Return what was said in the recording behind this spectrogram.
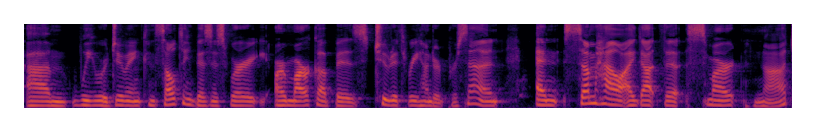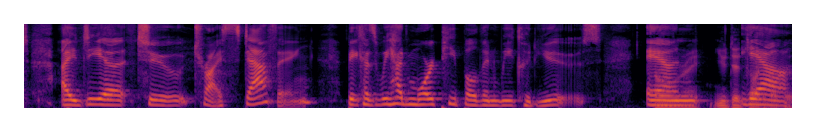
um, we were doing consulting business where our markup is two to three hundred percent, and somehow I got the smart not idea to try staffing because we had more people than we could use, and Oh, right. You did talk yeah.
